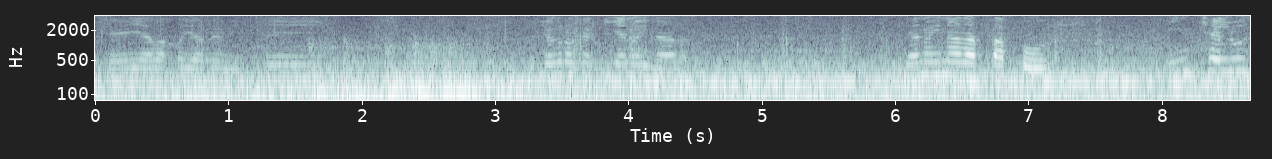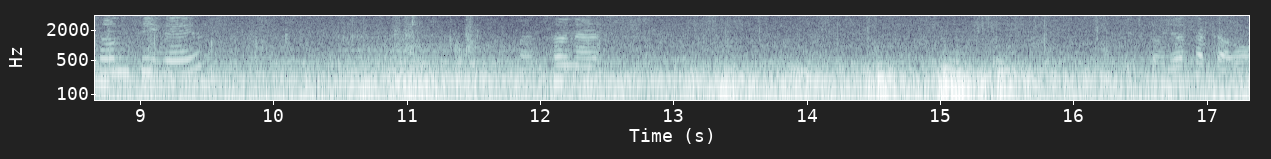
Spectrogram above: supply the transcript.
Ok, ahí abajo ya revisé. Aquí ya no hay nada. Ya no hay nada, papus. Pinche luz aún sigues. Manzanas. Listo, ya se acabó.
